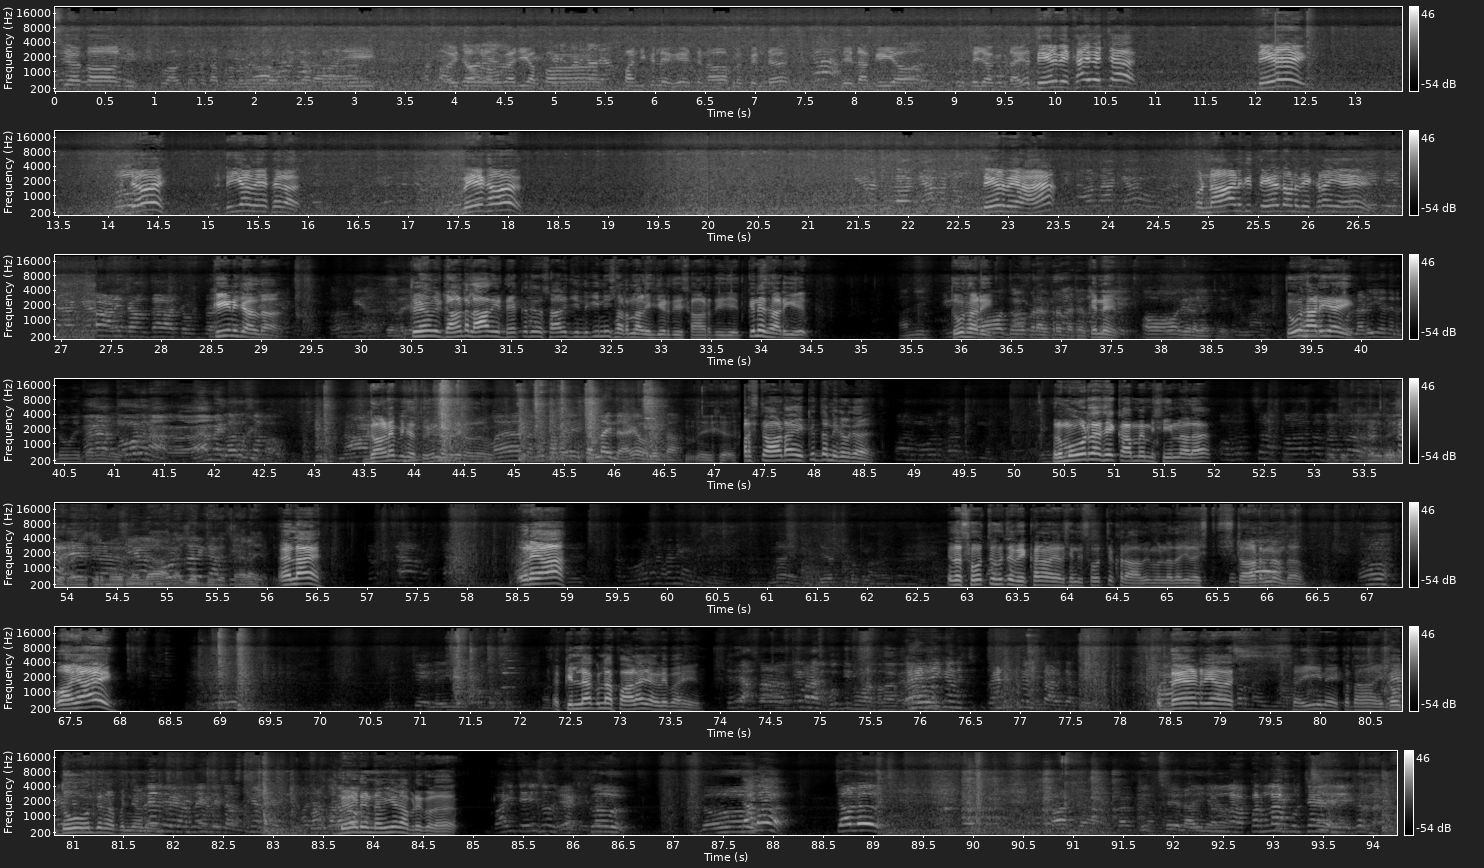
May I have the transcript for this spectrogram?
ਸਤਿ ਸ਼੍ਰੀ ਅਕਾਲ ਵੀਰ ਜੀ। ਸਵਾਗਤ ਹੈ ਤੁਹਾਡਾ ਆਪਣਾ ਨਵੇਂ ਵਲੌਗ ਵਿੱਚ ਆਪਣਾ ਜੀ। ਅੱਜ ਦਾ ਵਲੌਗ ਹੈ ਜੀ ਆਪਾਂ 5 ਕਿੱਲੇ ਗਏ ਤੇ ਨਾਲ ਆਪਣੇ ਪਿੰਡ ਦੇ ਲਾਗੇ ਆ ਉੱਥੇ ਜਾ ਕੇ ਬਟਾਏ ਤੇਲ ਵੇਖਾ ਇਹ ਵਿੱਚ। ਤੇਲ। ਜੈ ਡੀਆ ਵੇਖ ਫਿਰ। ਵੇਖ। ਤੇਲ ਵੇ ਆ। ਉਹ ਨਾਲ ਕੀ ਤੇਲ ਤਾਂ ਹੁਣ ਵੇਖਣਾ ਹੀ ਹੈ। ਕੀ ਨਹੀਂ ਚੱਲਦਾ? ਤੇ ਉਹਦੀ ਡਾਂਡ ਲਾ ਦੀ ਡਿੱਕ ਦਿਓ ਸਾਰੀ ਜ਼ਿੰਦਗੀ ਨਹੀਂ ਸੜਨ ਵਾਲੀ ਜਿਹੜੀ ਦੀ ਸਾੜਦੀ ਜੇ। ਕਿੰਨੇ ਸਾੜੀ ਏ ਹਾਂਜੀ। ਤੂੰ ਸਾੜੀ। ਉਹ ਦੋ ਕਰੈਕਟਰ ਬੈਠੇ ਕਿੰਨੇ? ਉਹ ਜਿਹੜੇ ਬੈਠੇ। ਤੂੰ ਸਾੜੀ ਆਈ ਲੜੀ ਜਾਂਦੇ ਨੇ ਦੋਵੇਂ ਕਹਿੰਦੇ ਗਾਣੇ ਪਿੱਛੇ ਤੁਸੀਂ ਲੜਦੇ ਹੋ। ਮੈਂ ਤੈਨੂੰ ਪਤਾ ਇਹ ਇਕੱਲਾ ਹੀ ਲੈ ਗਿਆ ਉਦੋਂ ਤਾਂ। ਅੱਛਾ। ਸਟਾਰਟ ਆ ਇਹ ਕਿੱਧਰ ਨਿਕਲ ਗਿਆ? ਰਿਮੋਟ ਦਾ ਇੱਥੇ ਕੰਮ ਹੈ ਮਸ਼ੀਨ ਵਾਲਾ। ਮੋੜ ਲੈ ਲਿਆ ਆਗਾ ਜੱਦੀ ਦੇ ਪੈਰਾਂ 'ਚ। ਐ ਲੈ। ਉਰੇ ਆ। ਇਹਦਾ ਸੋਚ ਸੋਚ ਵੇਖਣ ਵਾਲਾ ਯਾਰ ਸਿੰਦੀ ਸੋਚ ਖਰਾਬ ਹੈ ਮੈਨੂੰ ਲੱਗਦਾ ਜਿਹੜਾ ਸਟਾਰਟ ਨਹੀਂ ਹੁੰਦਾ। ਉਹ ਆ ਜਾ ਏ ਇਹ ਕਿੱਲਾ ਕੁੱਲਾ ਪਾਲਾ ਜਗਲੇ ਪਾਸੇ। ਬੈਟਰੀਆਂ ਦਾ ਸਹੀ ਨੇ ਇੱਕ ਤਾਂ ਇੱਕ ਉਹ ਦੋ ਉਹਦੇ ਨਾਲ ਪੰਜਾਂ ਨੇ। ਬੈਟਰੀ ਨਵੀਆਂ ਨੇ ਆਪਣੇ ਕੋਲ। ਚੱਲ। ਪਿੱਛੇ ਲਾਈ ਜਾਣਾ।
